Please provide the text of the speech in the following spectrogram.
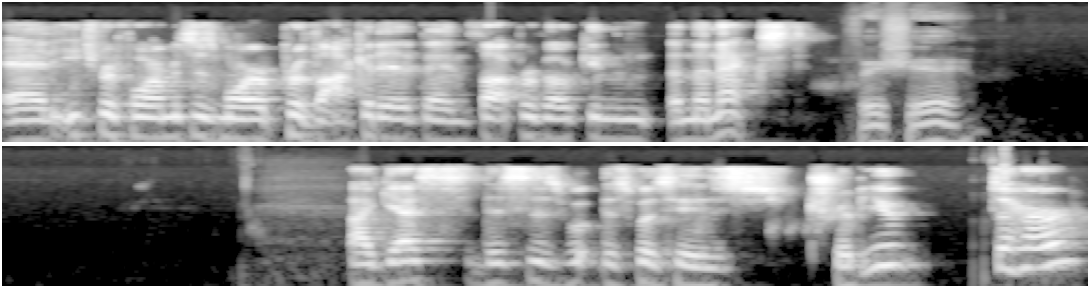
And each performance is more provocative and thought provoking than the next. For sure. I guess this is this was his tribute to her,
